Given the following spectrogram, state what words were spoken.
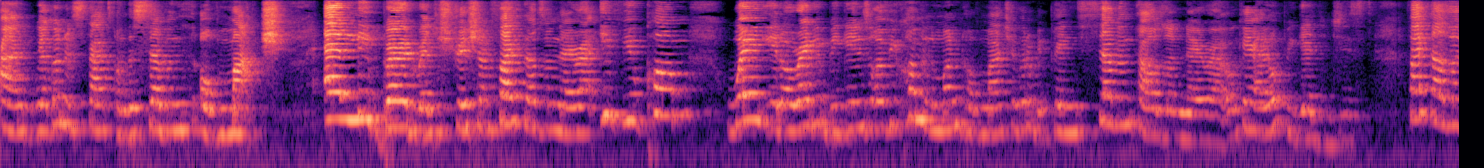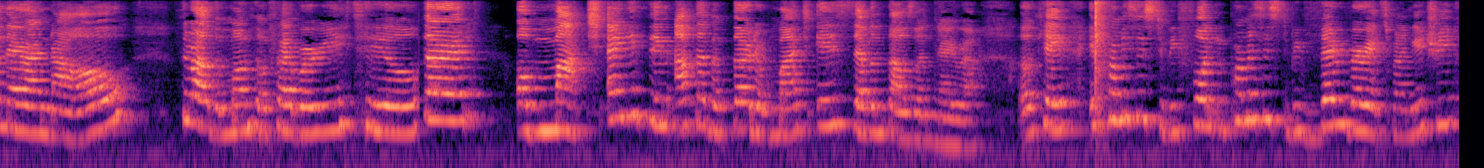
and we're going to start on the 7th of march. Early bird registration 5000 naira. If you come when it already begins or if you come in the month of march you're going to be paying 7000 naira okay? I hope you get the gist 5,000 naira now throughout the month of February till 3rd of March. Anything after the 3rd of March is 7,000 naira. Okay, it promises to be fun. It promises to be very, very explanatory.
